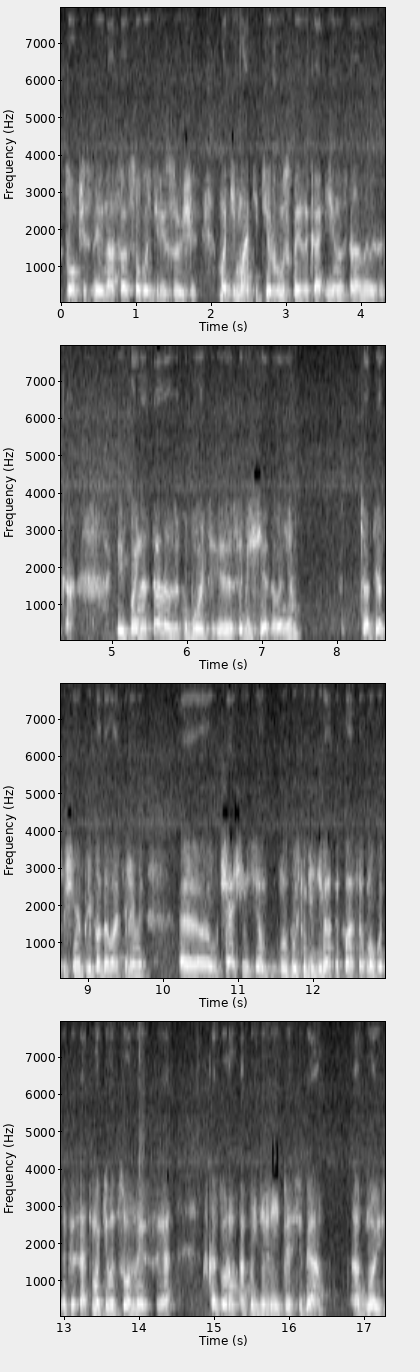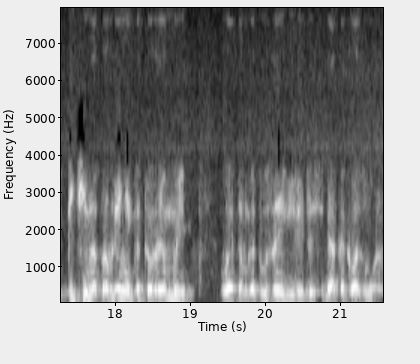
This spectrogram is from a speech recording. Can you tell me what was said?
в том числе и нас особо интересующих математики, русского языка и иностранного языка. И по иностранному языку будет э, собеседование – соответствующими преподавателями. Э, учащиеся выпускники девятых классов могут написать мотивационное эссе, в котором определить для себя одно из пяти направлений, которые мы в этом году заявили для себя как возможно.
